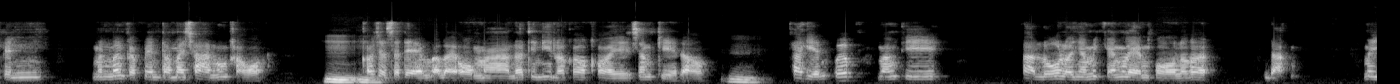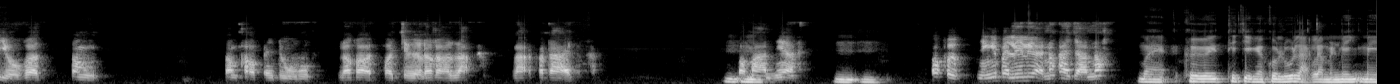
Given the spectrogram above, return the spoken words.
เป็นมันเหมือนกับเป็นธรรมชาติของเขาอะอืมอืมเขาจะแสดงอะไรออกมา แล้วทีนี้เราก็คอยสังเกตเอา อืม ถ้าเห็นปุ๊บบางทีถ้ารู้เรายังไม่แข็งแรงพอแล้วก็ดักไม่อยู่ก็ต้อง ต้องเข้าไปดู แล้วก็พอเจอแล้วก็ละละก็ได้นะครับอืประมาณเนี้ย อืมอืมก็ฝึกอย่างนี้ไปเรื่อยๆเนอะอาจารย์เนาะไม่คือที่จริงอะคุณรู้หลักแล้วมันไม่ไม่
